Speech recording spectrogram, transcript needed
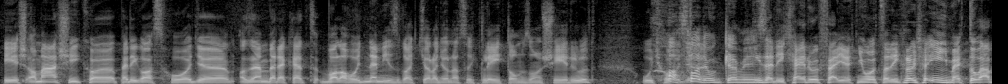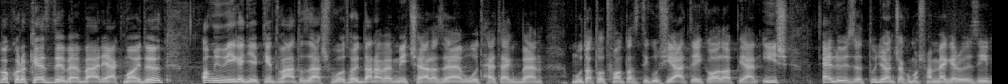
és a másik pedig az, hogy az embereket valahogy nem izgatja nagyon az, hogy Clay Thompson sérült, Úgyhogy az nagyon kemény. tizedik helyről feljött nyolcadikra, hogyha így megy tovább, akkor a kezdőben várják majd őt. Ami még egyébként változás volt, hogy Donovan Mitchell az elmúlt hetekben mutatott fantasztikus játéka alapján is előzött, ugyancsak most már megelőzi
